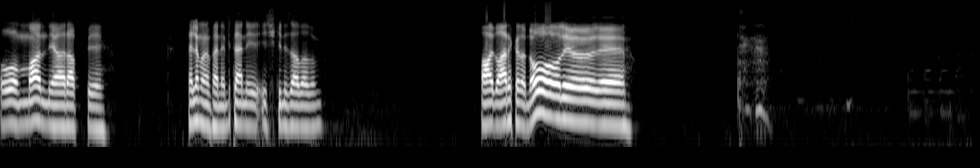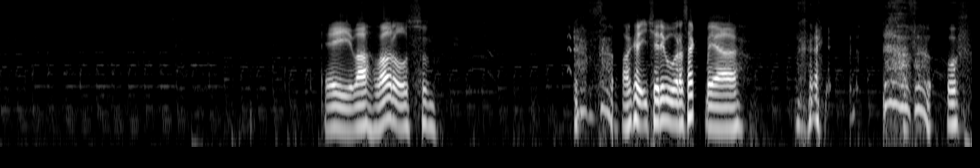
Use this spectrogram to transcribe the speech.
Aman ya Rabbi. Selam efendim bir tane içkinizi alalım. Abi arkada ne oluyor öyle? Eyvahlar olsun. Arkadaşlar içeri bir uğrasak mı ya? of.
